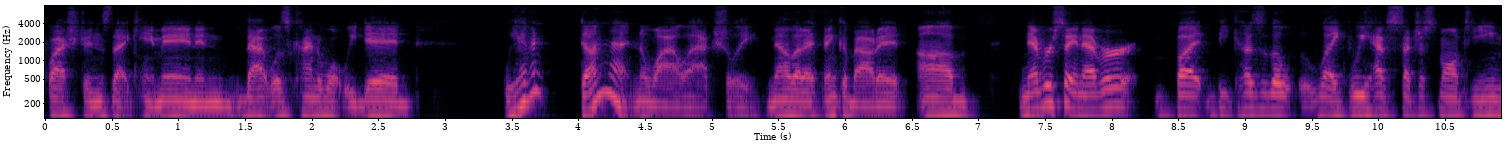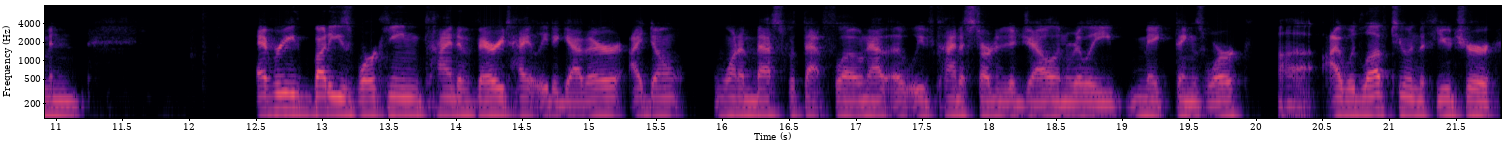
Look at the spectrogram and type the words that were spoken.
questions that came in and that was kind of what we did we haven't done that in a while, actually, now that I think about it. Um, never say never, but because of the like, we have such a small team and everybody's working kind of very tightly together. I don't want to mess with that flow now that we've kind of started to gel and really make things work. Uh, I would love to in the future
